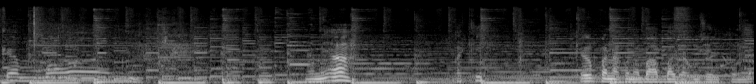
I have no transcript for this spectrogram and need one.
Come on. Nami ah. Paki. Pero pa na ako nababag akong cellphone na.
